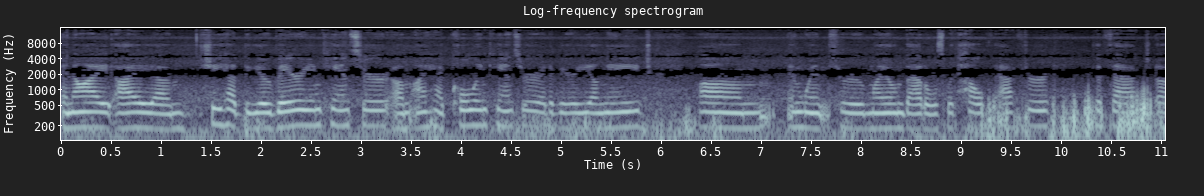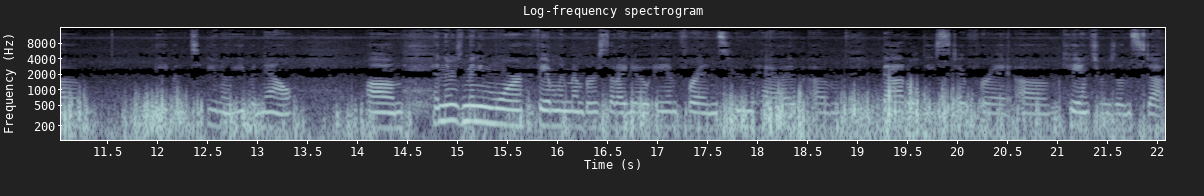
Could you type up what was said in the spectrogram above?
And I, I um, she had the ovarian cancer. Um, I had colon cancer at a very young age, um, and went through my own battles with health after the fact. Um, even you know, even now. Um, and there's many more family members that I know and friends who have um, battled these different cancers and stuff.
